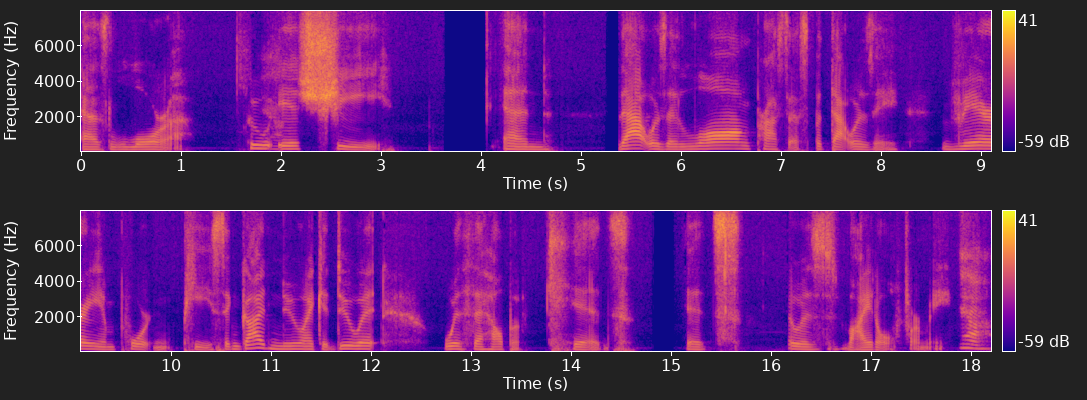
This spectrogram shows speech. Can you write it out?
as Laura. Who yeah. is she? And that was a long process, but that was a very important piece. And God knew I could do it with the help of kids it's it was vital for me. Yeah,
